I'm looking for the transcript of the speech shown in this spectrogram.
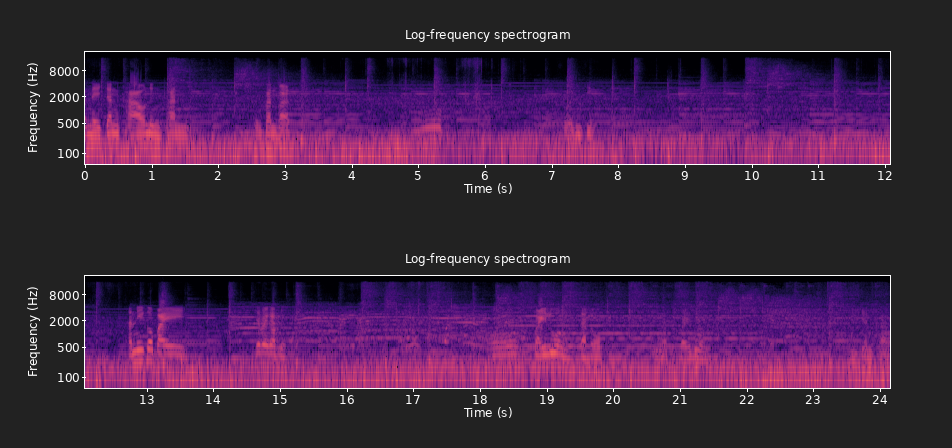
สน่ห์จันขาวหนึ่งพันหนึ่งพันบาท สวยจริง ๆ อันนี้ก็ใบใช่ไหมครับเนี่ยโอ๋อใบร่วงตัดออกนี่ครับใบร่วงจันขาว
